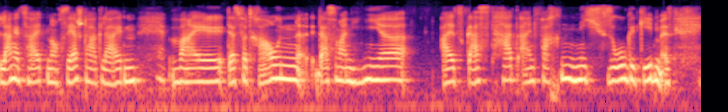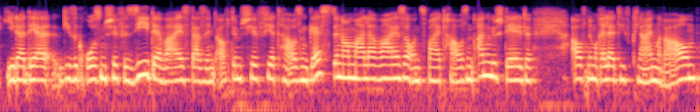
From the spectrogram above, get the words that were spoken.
lange Zeit noch sehr stark leiden, weil das Vertrauen, das man hier als Gast hat, einfach nicht so gegeben ist. Jeder, der diese großen Schiffe sieht, der weiß, da sind auf dem Schiff 4000 Gäste normalerweise und 2000 Angestellte auf einem relativ kleinen Raum.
